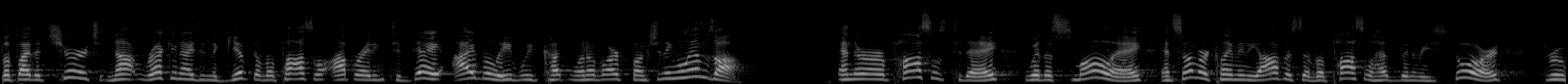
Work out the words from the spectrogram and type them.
But by the church not recognizing the gift of apostle operating today, I believe we've cut one of our functioning limbs off. And there are apostles today with a small a, and some are claiming the office of apostle has been restored through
